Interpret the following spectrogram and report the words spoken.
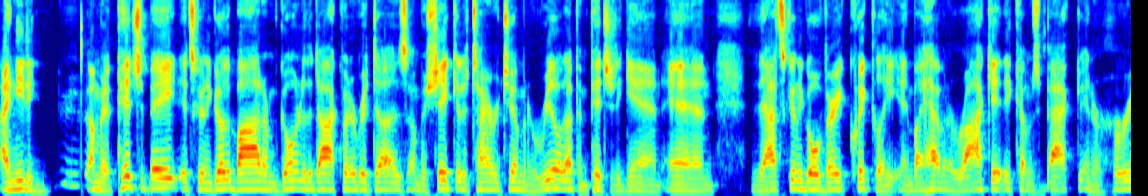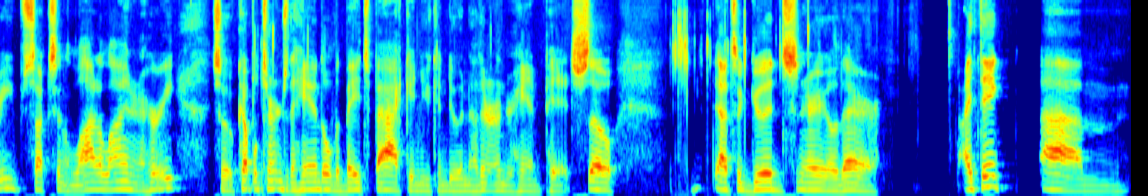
I need to, I'm going to pitch a bait. It's going to go to the bottom, go into the dock, whatever it does. I'm going to shake it a time or two. I'm going to reel it up and pitch it again. And that's going to go very quickly. And by having a rocket, it comes back in a hurry, sucks in a lot of line in a hurry. So a couple turns of the handle, the bait's back, and you can do another underhand pitch. So that's a good scenario there. I think um,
